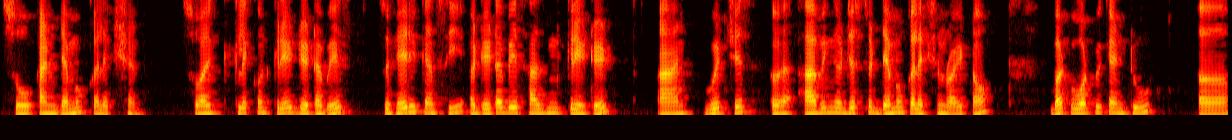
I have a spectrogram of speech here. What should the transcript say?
So and demo collection. So I'll click on create database. So here you can see a database has been created and which is uh, having a, just a demo collection right now. But what we can do uh,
